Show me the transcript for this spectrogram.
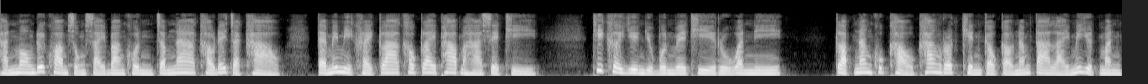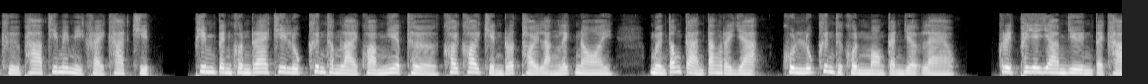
หันมองด้วยความสงสัยบางคนจำหน้าเขาได้จากข่าว แต่ไม่มีใครกล้าเข้าใกล้ภาพมหาเศรษฐี ที่เคยยืนอยู่บนเวทีหรูวันนี้ กลับนั่งคุกเข่าข้างรถเข็นเก่าๆน้ำตาไหลไม่หยุดมันคือภาพที่ไม่มีใครคาดคิด พิมพ์เป็นคนแรกที่ลุกขึ้นทำลายความเงียบเธอ ค่อยๆ เข็นรถถอยหลังเล็กน้อย เหมือนต้องการตั้งระยะ คุณลุกขึ้นเถอะคนมองกันเยอะแล้ว กริดพยายามยืนแต่ขา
